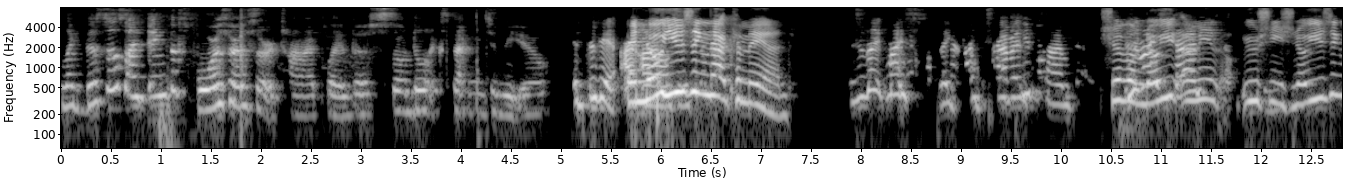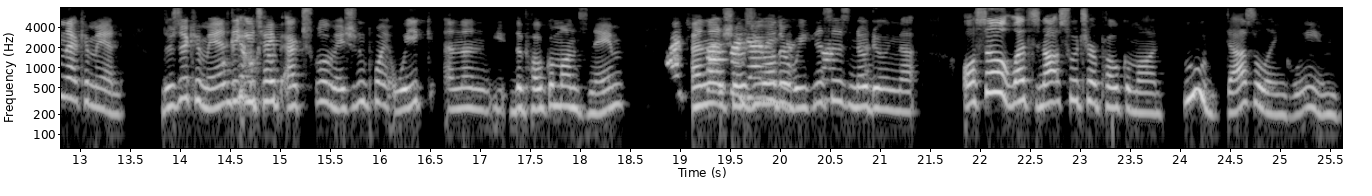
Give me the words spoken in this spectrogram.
Like this is, I think, the fourth or third time I played this, so don't expect me to beat you. It's okay. I, And no also- using that command. This is like my like seventh time. Shivam, no you I mean Ushnish, no using that command. There's a command that you type exclamation point weak and then the Pokemon's name and then it shows you all their weaknesses. No doing that. Also, let's not switch our Pokemon. Ooh, dazzling gleam.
